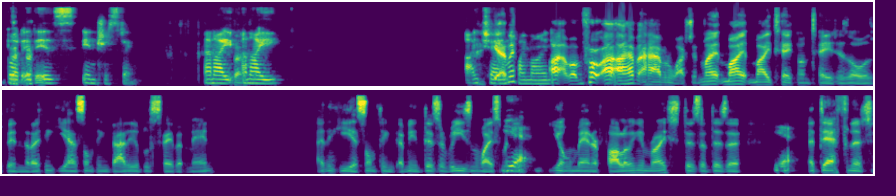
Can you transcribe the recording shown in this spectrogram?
but it is interesting, and I and I. I changed yeah, I mean, my mind. I, for, I, haven't, I haven't watched it. My, my my take on Tate has always been that I think he has something valuable to say about men. I think he has something. I mean, there's a reason why so many yeah. young men are following him. Right? There's a there's a yeah. a definite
